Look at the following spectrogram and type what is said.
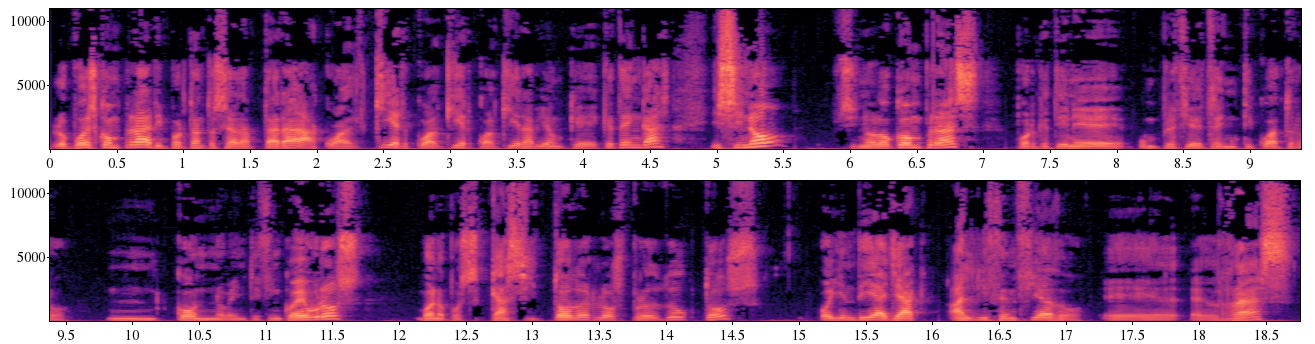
lo puedes comprar y por tanto se adaptará a cualquier, cualquier, cualquier avión que, que tengas y si no, si no lo compras porque tiene un precio de 34 mm, con 95 euros, bueno, pues casi todos los productos hoy en día ya han licenciado el, el RAS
